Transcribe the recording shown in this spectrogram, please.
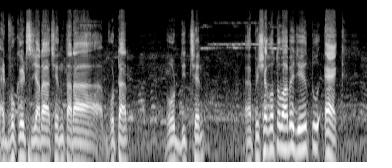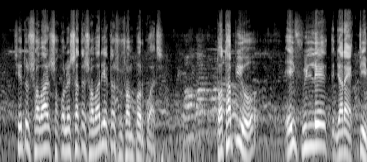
অ্যাডভোকেটস যারা আছেন, তারা ভোটার, ভোট দিচ্ছেন। পেশাগতভাবে যেহেতু এক, সেহেতু সবার, সকলের সাথে সবারই একটা সুসম্পর্ক আছে। তথাপিও এই ফিল্ডে যারা অ্যাক্টিভ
